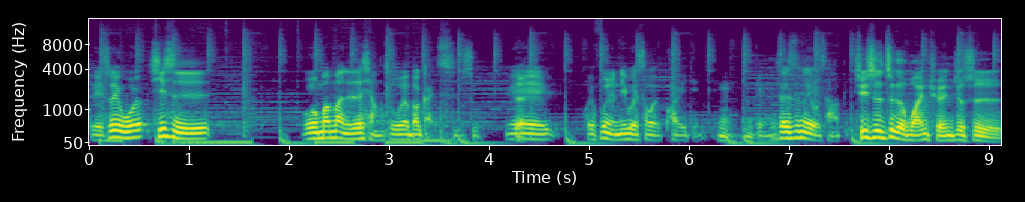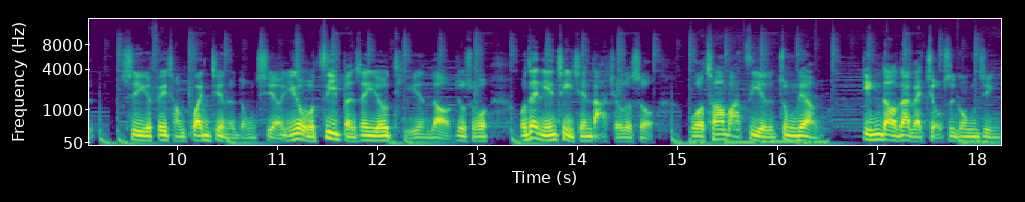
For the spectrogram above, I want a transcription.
对，所以我其实我慢慢的在想说要不要改吃素，因为恢复能力会稍微快一点点，嗯嗯，对，这真的有差别。其实这个完全就是是一个非常关键的东西啊，因为我自己本身也有体验到，就是说我在年轻以前打球的时候，我常常把自己的重量盯到大概九十公斤。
